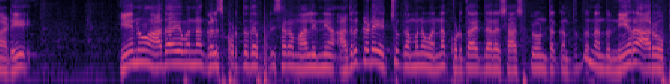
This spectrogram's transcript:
ಮಾಡಿ ಏನು ಆದಾಯವನ್ನು ಗಳಿಸ್ಕೊಡ್ತದೆ ಪರಿಸರ ಮಾಲಿನ್ಯ, ಅದರ ಕಡೆ ಹೆಚ್ಚು ಗಮನವನ್ನು ಕೊಡ್ತಾ ಇದ್ದಾರೆ ಶಾಸಕರು ಅಂತಕ್ಕಂಥದ್ದು ನಂದು ನೇರ ಆರೋಪ.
